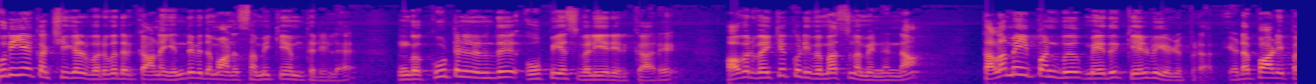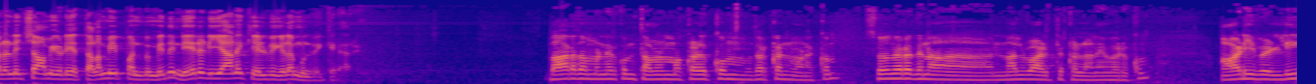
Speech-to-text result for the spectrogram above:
புதிய கட்சிகள் வருவதற்கான எந்த விதமான சமிக்கையும் தெரியல. உங்கள் கூட்டணியிலிருந்து ஓபிஎஸ் வெளியேறியிருக்காரு. அவர் வைக்கக்கூடிய விமர்சனம் என்னென்னா தலைமை பண்பு மீது கேள்வி எழுப்புகிறார் எடப்பாடி பழனிசாமியுடைய தலைமை பண்பு மீது நேரடியான கேள்விகளை முன்வைக்கிறார். பாரத மன்னருக்கும் தமிழ் மக்களுக்கும் முதற்கண் வணக்கம். சுதந்திர தின நல்வாழ்த்துக்கள் அனைவருக்கும். ஆடி வெள்ளி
